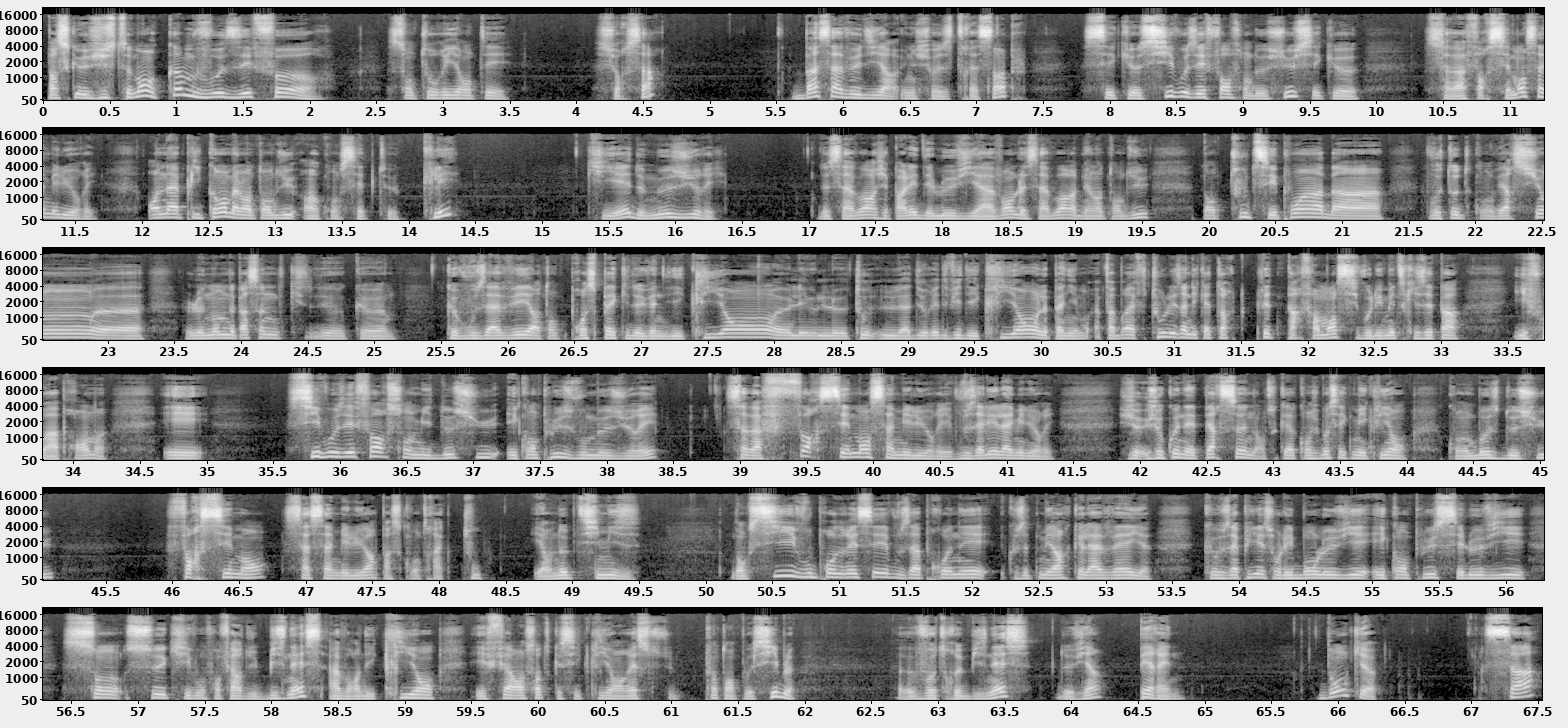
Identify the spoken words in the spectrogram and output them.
Parce que justement, comme vos efforts sont orientés sur ça, ben ça veut dire une chose très simple, c'est que si vos efforts sont dessus, c'est que ça va forcément s'améliorer. En appliquant, bien entendu, un concept clé qui est de mesurer. De savoir, j'ai parlé des leviers avant, de savoir, bien entendu, dans tous ces points, ben, vos taux de conversion, euh, le nombre de personnes euh, que, que vous avez en tant que prospect qui deviennent des clients, euh, la durée de vie des clients, le panier, enfin bref, tous les indicateurs clés de performance, si vous les maîtrisez pas, il faut apprendre. Et si vos efforts sont mis dessus et qu'en plus vous mesurez, ça va forcément s'améliorer. Vous allez l'améliorer. Je, connais personne, en tout cas quand je bosse avec mes clients, quand on bosse dessus, forcément ça s'améliore parce qu'on traque tout et on optimise. Donc si vous progressez, vous apprenez que vous êtes meilleur que la veille, que vous appuyez sur les bons leviers et qu'en plus ces leviers sont ceux qui vont faire du business, avoir des clients et faire en sorte que ces clients restent le plus longtemps possible, euh, votre business devient pérenne. Donc, ça,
